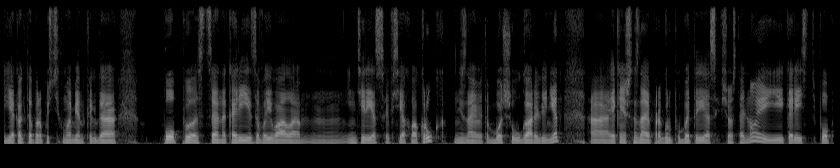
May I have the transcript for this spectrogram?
я как-то пропустил момент, когда поп-сцена Кореи завоевала интересы всех вокруг. Не знаю, это больше угар или нет. А, я, конечно, знаю про группу BTS и все остальное, и корейский поп,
